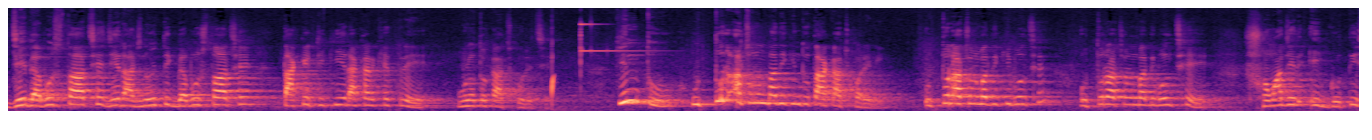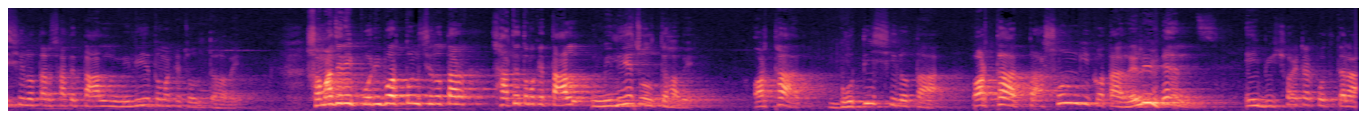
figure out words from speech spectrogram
যে ব্যবস্থা আছে, যে রাজনৈতিক ব্যবস্থা আছে, তাকে টিকিয়ে রাখার ক্ষেত্রে মূলত কাজ করেছে। কিন্তু উত্তর আচরণবাদী কিন্তু তা কাজ করেনি। উত্তর আচরণবাদী কি বলছে? উত্তর আচরণবাদী বলছে, সমাজের এই গতিশীলতার সাথে তাল মিলিয়ে তোমাকে চলতে হবে। সমাজের এই পরিবর্তনশীলতার সাথে তোমাকে তাল মিলিয়ে চলতে হবে। অর্থাৎ গতিশীলতা, অর্থাৎ প্রাসঙ্গিকতা রেলিভেন্স এই বিষয়টার প্রতি তারা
